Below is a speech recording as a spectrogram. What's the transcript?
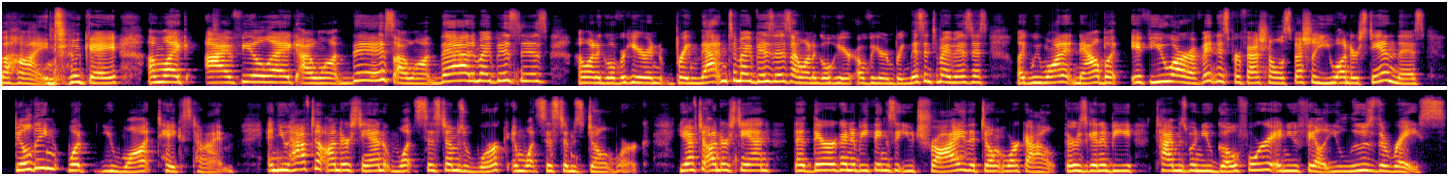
behind. Okay. I'm like, I feel like I want this, I want that in my business. I want to go over here and bring that into my business. I want to go here over here and bring this into my business. Like we want it now. But if you are a fitness professional, especially you understand this, building what you want takes time. And you have to understand what systems work and what systems don't work. You have to understand that there are going to be things that you try that don't work out. There's going to be times when you go for it and you fail, you lose the race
